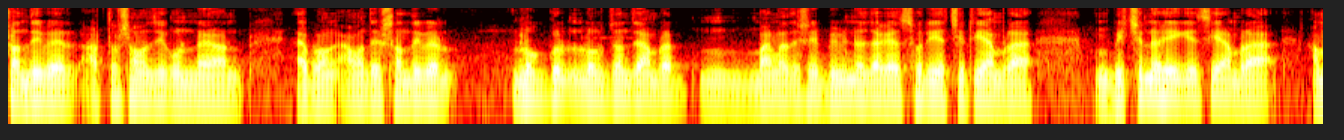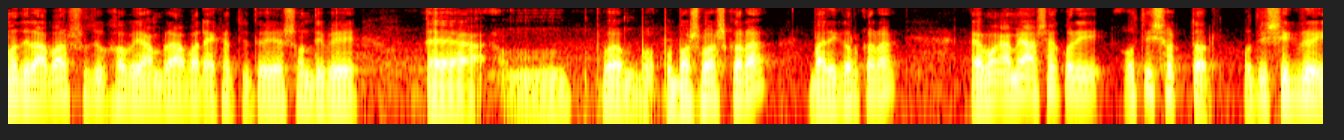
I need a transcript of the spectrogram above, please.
সন্দ্বীপের আর্থসামাজিক উন্নয়ন এবং আমাদের সন্দ্বীপের লোকগুলো লোকজন যে আমরা বাংলাদেশের বিভিন্ন জায়গায় ছড়িয়ে ছিটিয়ে আমরা বিচ্ছিন্ন হয়ে গেছি, আমরা, আমাদের আবার সুযোগ হবে, আমরা আবার একত্রিত হয়ে সন্দ্বীপে বসবাস করা। বাড়িঘর করা। এবং আমি আশা করি অতি সত্বর, অতি শীঘ্রই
